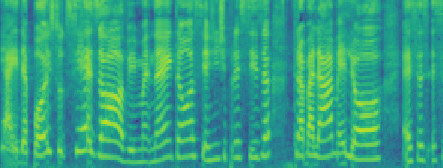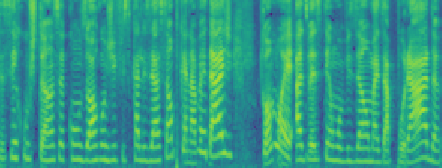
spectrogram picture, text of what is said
e aí depois tudo se resolve, né? Então, assim, a gente precisa trabalhar melhor essa, essa circunstância com os órgãos de fiscalização, porque na verdade como é, às vezes tem uma visão mais apurada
